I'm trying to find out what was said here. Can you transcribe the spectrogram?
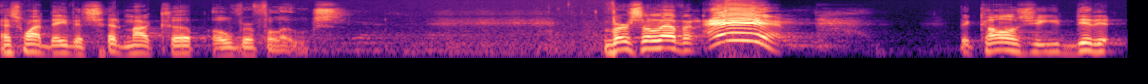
That's why David said, My cup overflows. Verse 11, and because you did it,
